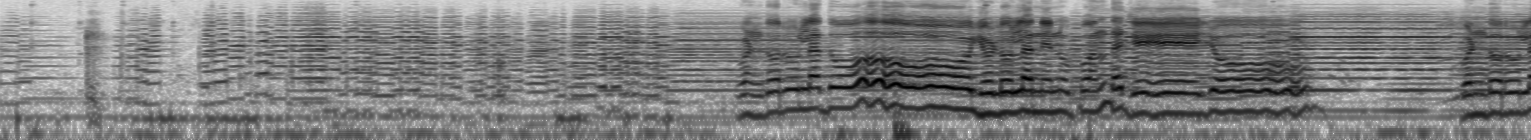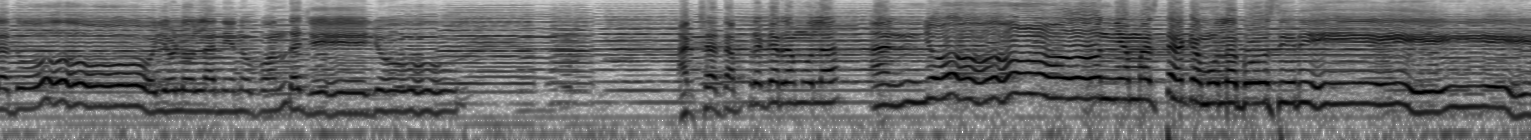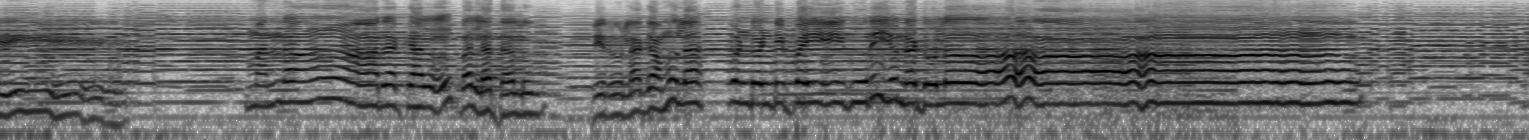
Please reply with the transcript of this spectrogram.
వండొరులదో ఎಳುల నెను పొందజేయో. వండొరులదో ఎಳುల నిను పొందజేయో. అక్షత ప్రకరముల అన్యోన్యమస్తకముల బోసిరి. మందార కల్పలతలు విరులగముల వండొండిపై గురియునటులో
